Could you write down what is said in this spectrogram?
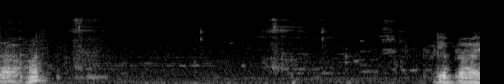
ต่อฮอตเรียบร้อย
